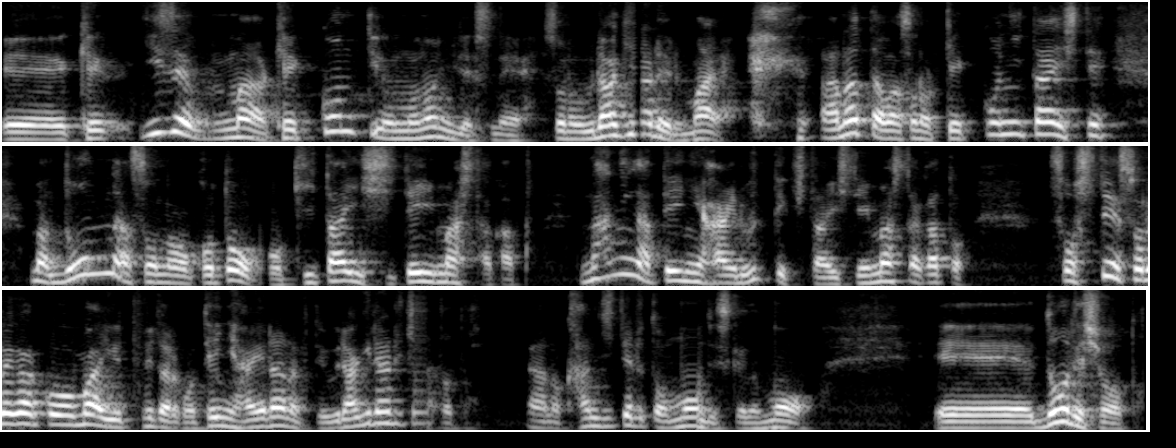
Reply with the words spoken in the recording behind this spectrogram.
えー、以前、まあ、結婚っていうものにですね、その裏切られる前、あなたはその結婚に対して、まあ、どんなそのことをこう期待していましたかと、何が手に入るって期待していましたかと、そしてそれがこう、まあ、言ってみたらこう手に入らなくて裏切られちゃったとあの感じてると思うんですけども、えー、どうでしょうと。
